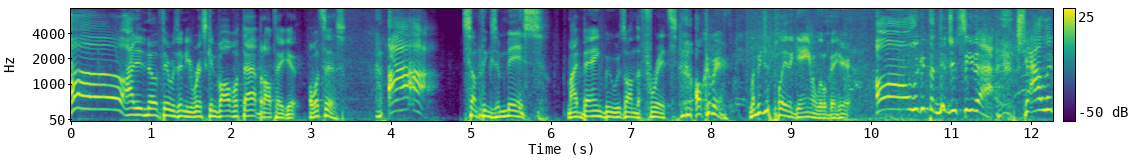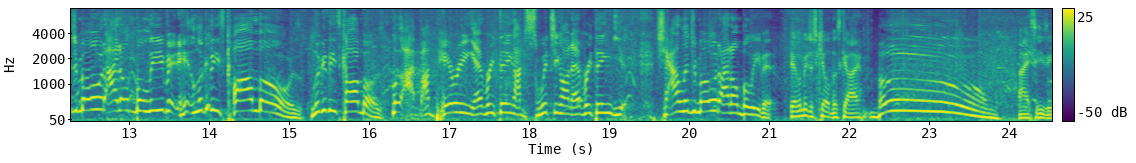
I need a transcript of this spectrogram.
Oh, I didn't know if there was any risk involved with that, but I'll take it. Oh, what's this? Ah! Something's amiss. My Bangboo on the fritz. Oh, come here. Let me just play the game a little bit here. Oh, Oh, look at the, did you see that? Challenge mode? I don't believe it. Look at these combos. Look at these combos. Look, I'm, I'm parrying everything. I'm switching on everything. You, challenge mode? I don't believe it. Okay, let me just kill this guy. Boom. Nice, easy.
